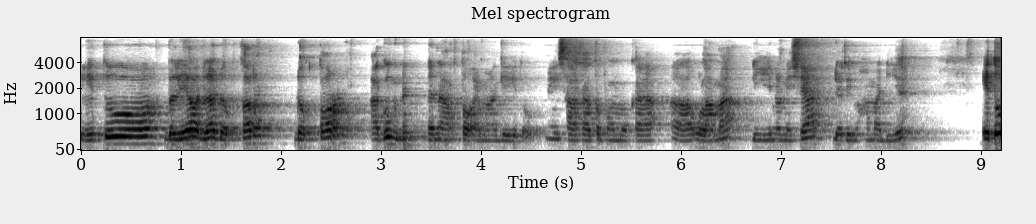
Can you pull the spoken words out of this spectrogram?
Itu beliau adalah dokter dokter Agung Danarto MAG gitu. Ini salah satu pemuka uh, ulama di Indonesia dari Muhammadiyah. Itu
